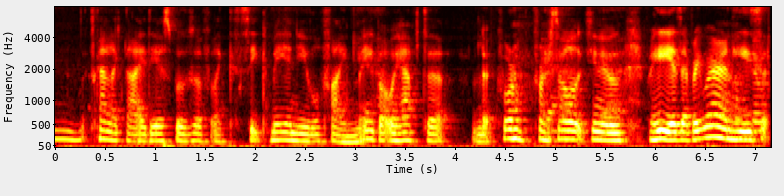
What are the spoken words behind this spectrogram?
Mm, It's kind of like the idea, I suppose, of like seek me and you will find me, but we have to look for him first Yeah, of all. You know, he is everywhere and And he's him.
